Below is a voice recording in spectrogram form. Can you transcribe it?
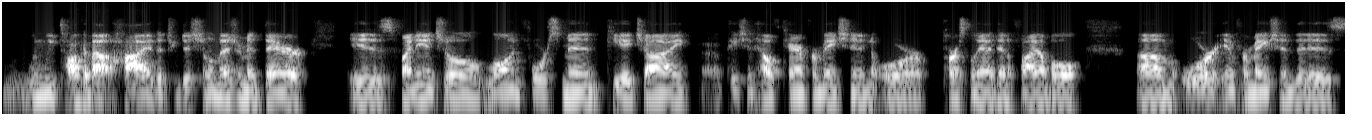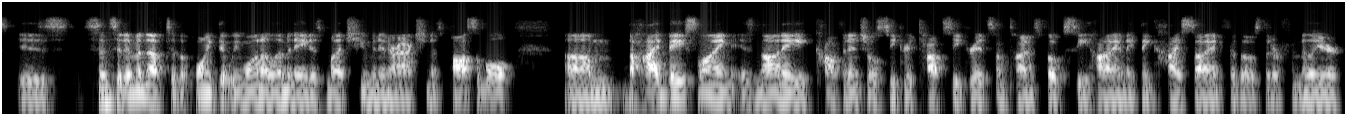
when we talk about high, the traditional measurement there is financial, law enforcement, PHI, uh, patient healthcare information, or personally identifiable, um, or information that is, is sensitive enough to the point that we want to eliminate as much human interaction as possible. Um, the high baseline is not a confidential secret, top secret. Sometimes folks see high and they think high side for those that are familiar.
